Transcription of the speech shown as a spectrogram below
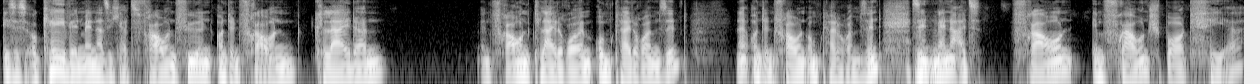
Ist es okay, wenn Männer sich als Frauen fühlen und in Frauenkleidern, in Frauenkleideräumen, Umkleideräumen sind, ne, und in Frauenumkleideräumen sind? Sind mhm. Männer als Frauen im Frauensport fair?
